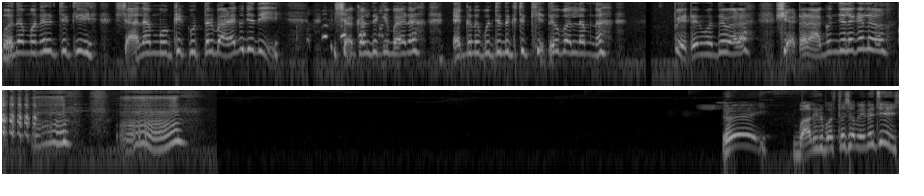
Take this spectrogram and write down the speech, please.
বোধা মনে হচ্ছে কি শালা মুখে কুত্তার বাড়া গুজে দি সকাল থেকে বাড়া এখনও পর্যন্ত কিছু খেতেও পারলাম না। পেটের মধ্যে বাড়া সেটার আগুন জ্বলে গেল আহ, আহ। এই বালির বস্তা সব এনেছিস?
